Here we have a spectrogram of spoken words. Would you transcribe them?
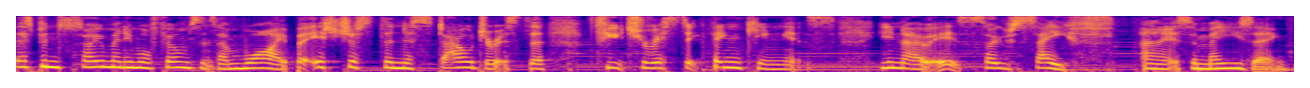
there's been so many more films since then. Why? But it's just the nostalgia. It's the futuristic thinking. It's you know, it's so safe and it's amazing.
